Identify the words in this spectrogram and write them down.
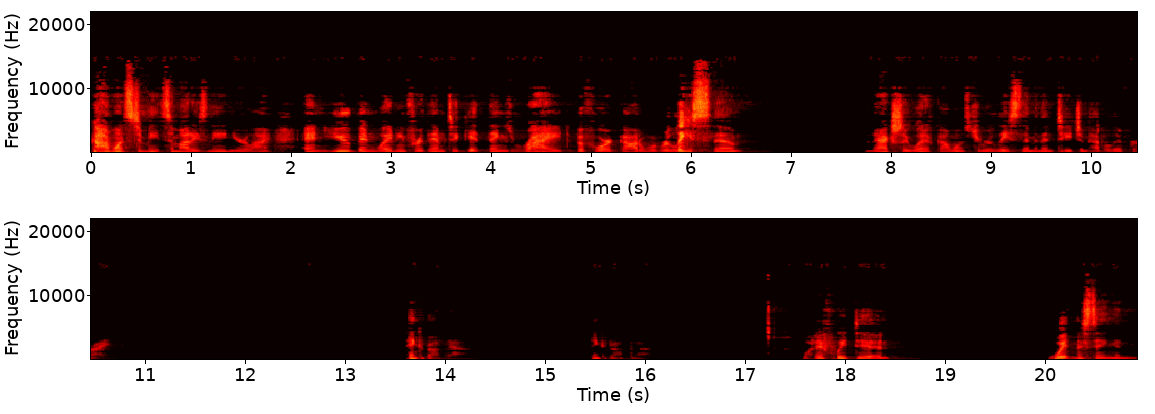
God wants to meet somebody's need in your life, and you've been waiting for them to get things right before God will release them and actually, what if God wants to release them and then teach them how to live right? Think about that. Think about that. What if we did witnessing and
